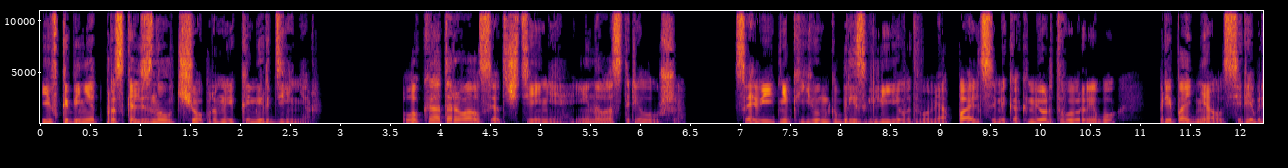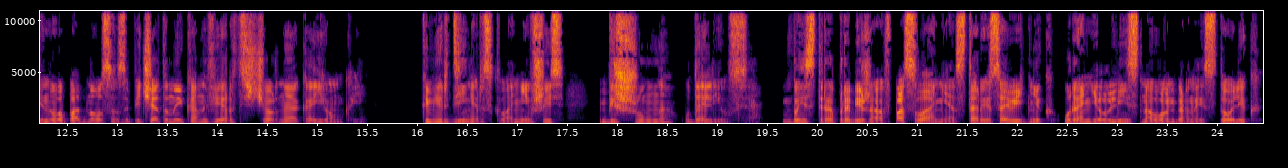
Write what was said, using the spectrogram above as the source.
и в кабинет проскользнул чопорный камердинер. Лука оторвался от чтения и навострил уши. Советник Юнг брезгливо двумя пальцами, как мертвую рыбу, приподнял с серебряного подноса запечатанный конверт с черной окоемкой. Камердинер, склонившись, бесшумно удалился. Быстро пробежав послание, старый советник уронил лист на ломберный столик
